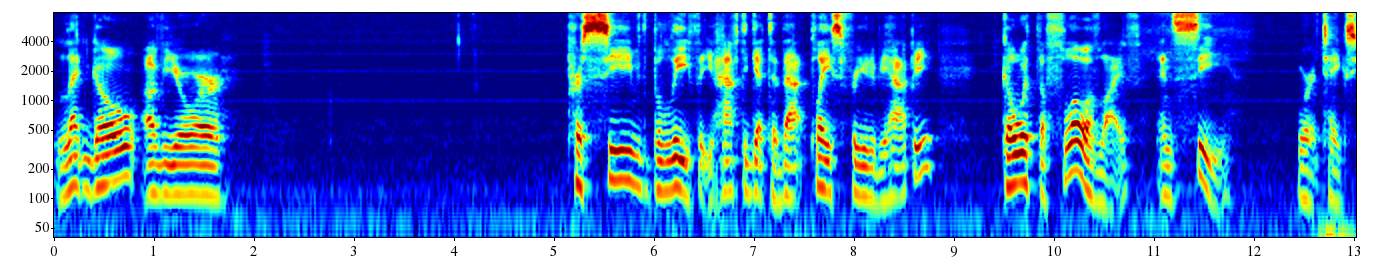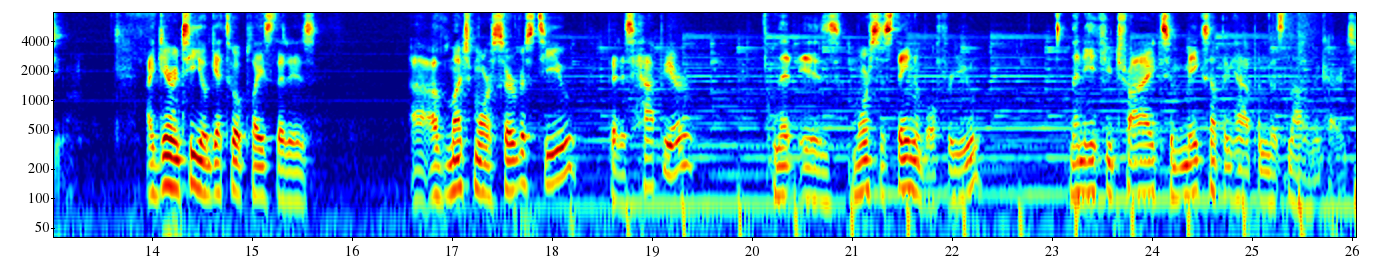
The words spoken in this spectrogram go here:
let go of your perceived belief that you have to get to that place for you to be happy. Go with the flow of life and see where it takes you. I guarantee you'll get to a place that is uh, of much more service to you, that is happier, that is more sustainable for you than if you try to make something happen that's not in the cards.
